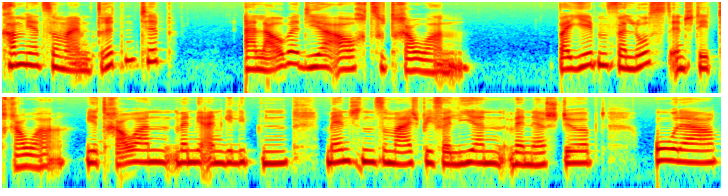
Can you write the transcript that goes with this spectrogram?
Kommen wir zu meinem dritten Tipp. Erlaube dir auch zu trauern. Bei jedem Verlust entsteht Trauer. Wir trauern, wenn wir einen geliebten Menschen zum Beispiel verlieren, wenn er stirbt oder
